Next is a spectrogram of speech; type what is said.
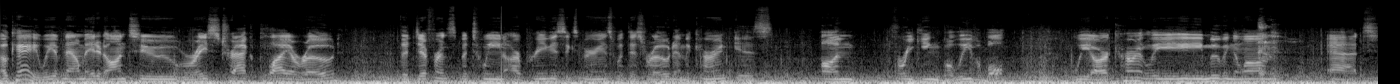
Okay, we have now made it onto Racetrack Playa Road. The difference between our previous experience with this road and the current is unfreaking believable. We are currently moving along at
